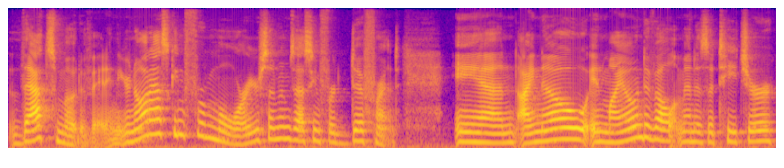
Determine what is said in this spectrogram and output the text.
that's motivating. You're not asking for more, you're sometimes asking for different. And I know in my own development as a teacher,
